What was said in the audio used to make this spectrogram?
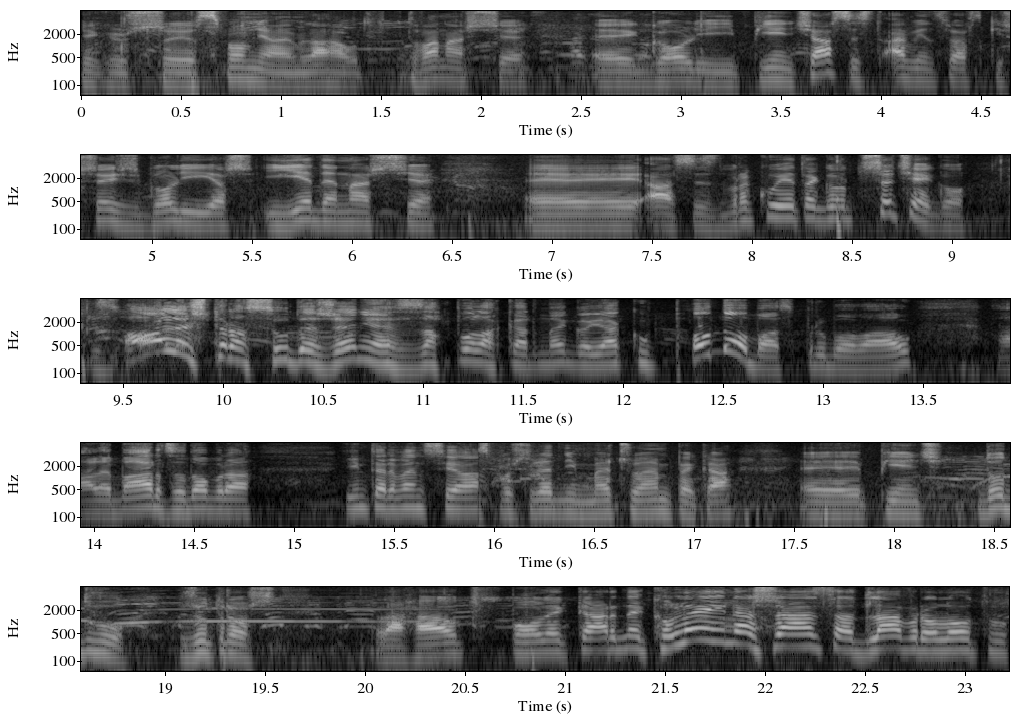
Jak już e, wspomniałem, Lachout 12 e, goli i 5 asyst, a Więcławski 6 goli aż 11 e, asyst. Brakuje tego trzeciego. Z Ależ teraz uderzenie z pola karnego Jakub podoba spróbował, ale bardzo dobra interwencja. w pośrednim meczu MPK e, 5 do 2. Rzut roczny. Lachout w pole karne. Kolejna szansa dla Wrolotu.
